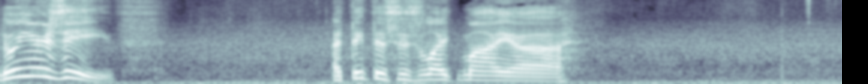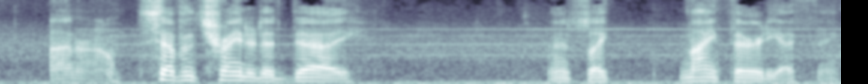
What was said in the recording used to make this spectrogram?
New Year's Eve. I think this is like my, uh, I don't know, seventh train of the day. And it's like 9.30, I think.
